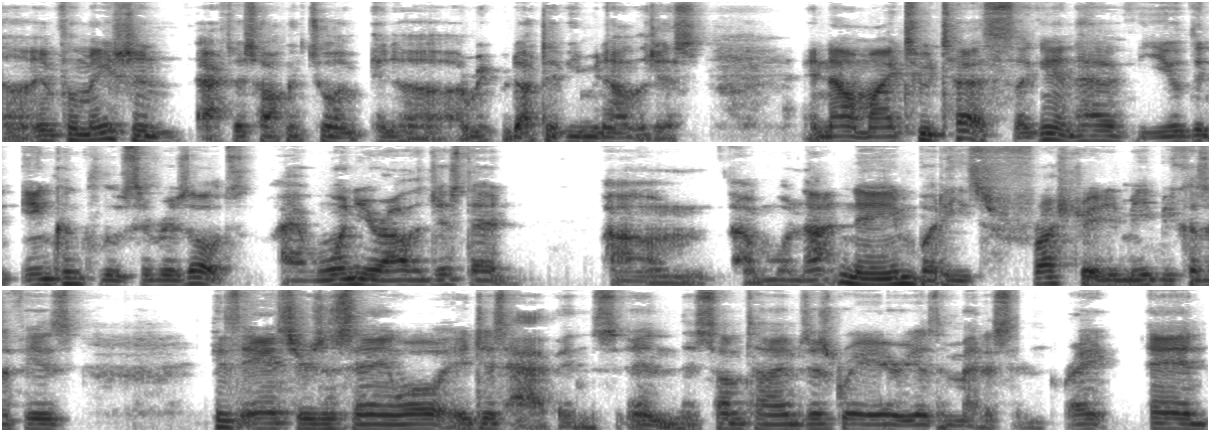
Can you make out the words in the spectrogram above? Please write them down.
uh, inflammation after talking to a, in a, a reproductive immunologist. And now my two tests again have yielded inconclusive results. I have one urologist that um, I will not name, but he's frustrated me because of his his answers and saying, "Well, it just happens," and sometimes there's gray areas in medicine, right? And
